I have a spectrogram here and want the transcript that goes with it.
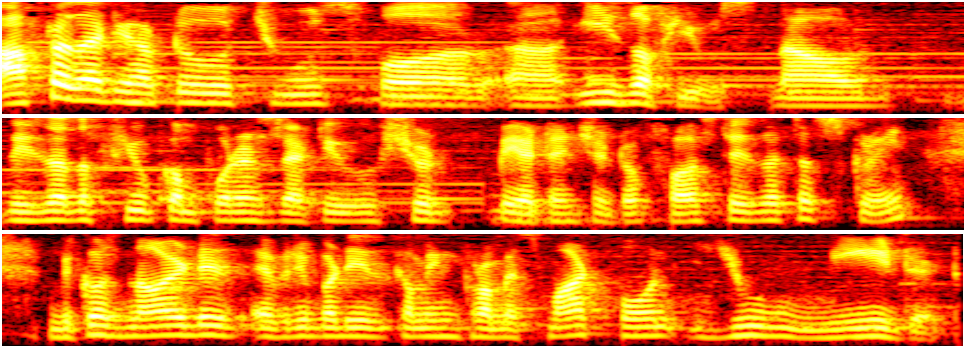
After that you have to choose for uh, ease of use. Now these are the few components that you should pay attention to. First is a touch screen because nowadays everybody is coming from a smartphone. You need it.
